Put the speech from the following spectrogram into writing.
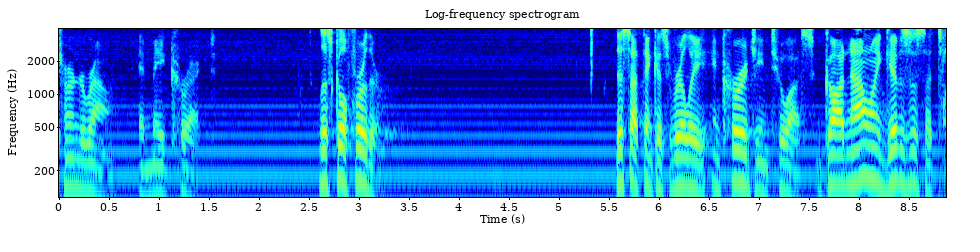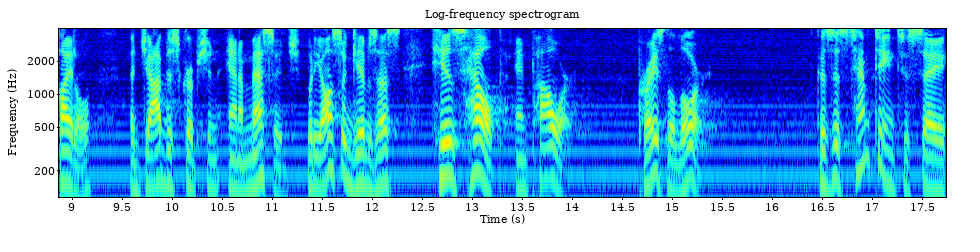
turned around and made correct. Let's go further. This, I think, is really encouraging to us. God not only gives us a title, a job description, and a message, but He also gives us His help and power. Praise the Lord. Because it's tempting to say,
